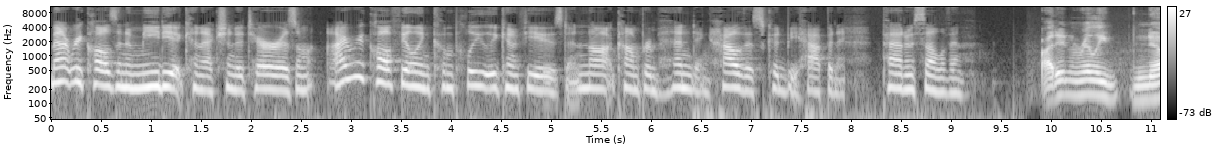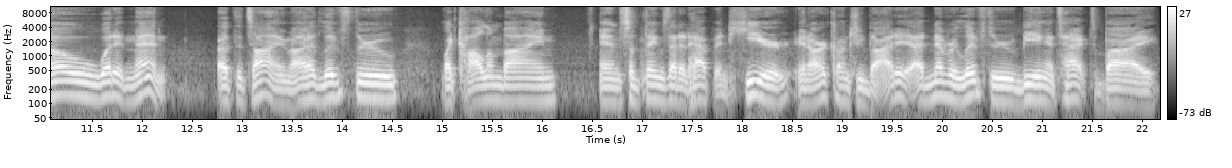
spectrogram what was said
Matt recalls an immediate connection to terrorism. I recall feeling completely confused and not comprehending how this could be happening. Pat O'Sullivan. I didn't really know what it meant at the time. I had lived through like Columbine and some things that had happened here in our country, but I I'd never lived through being attacked by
